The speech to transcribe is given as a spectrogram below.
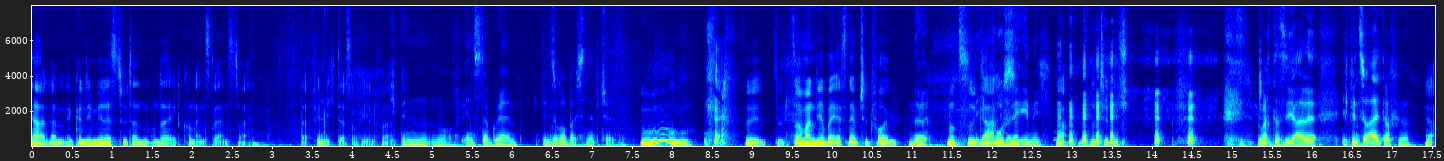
ja, dann könnt ihr mir das twittern unter adcon1312. Da finde ich das auf jeden Fall. Ich bin nur auf Instagram. Ich bin sogar bei Snapchat. Uh. So, Soll man dir bei Snapchat folgen? Nö, Nutzt du ich gar nicht, poste eh nicht. Ja, natürlich. Ich mache das wie alle. Ich bin zu alt dafür. Ja.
